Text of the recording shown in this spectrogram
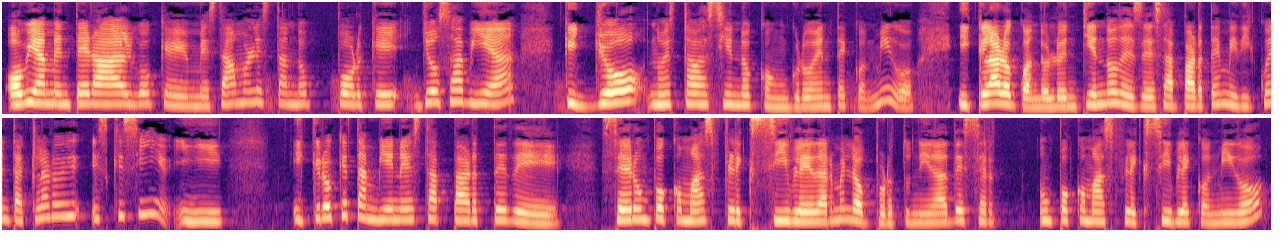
obviamente era algo que me estaba molestando porque yo sabía que yo no estaba siendo congruente conmigo. Y claro, cuando lo entiendo desde esa parte me di cuenta, claro, es que sí. Y, y creo que también esta parte de ser un poco más flexible, darme la oportunidad de ser un poco más flexible conmigo,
